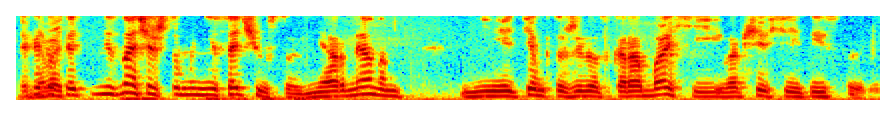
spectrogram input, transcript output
я Давайте. хотел сказать, не значит, что мы не сочувствуем ни армянам, не тем, кто живет в Карабахе и вообще всей этой истории.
